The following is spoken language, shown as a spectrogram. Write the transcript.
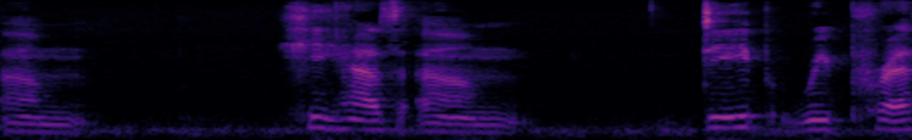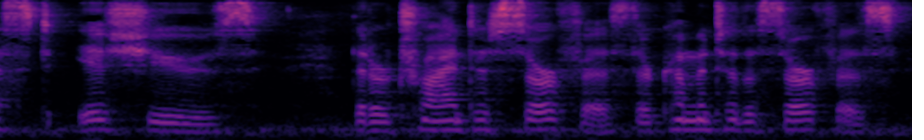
Um, he has um, deep repressed issues that are trying to surface. They're coming to the surface,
